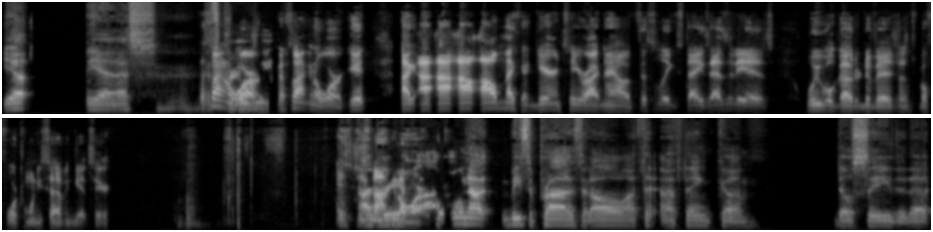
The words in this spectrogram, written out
Yep. Yeah, that's that's, that's not going to work. That's not going to work. It. I. I. I. I'll make a guarantee right now. If this league stays as it is, we will go to divisions before 27 gets here. It's just I not going to work. I, will not be surprised at all. I think I think um, they'll see that that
